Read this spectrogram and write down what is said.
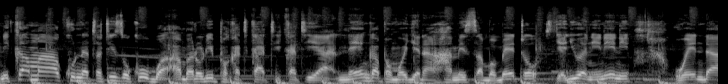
Ni kama kuna tatizo kubwa ambalo lipo katikati kati ya Nenga pamoja na Hamisa Mobeto, sijajua ni nini. Huenda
